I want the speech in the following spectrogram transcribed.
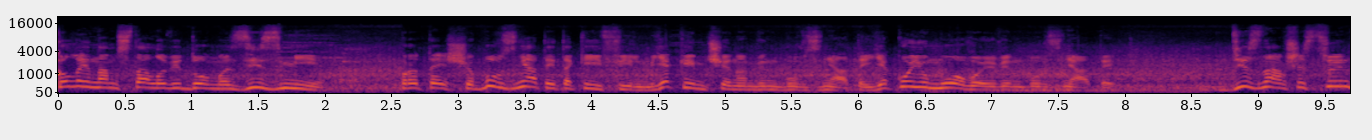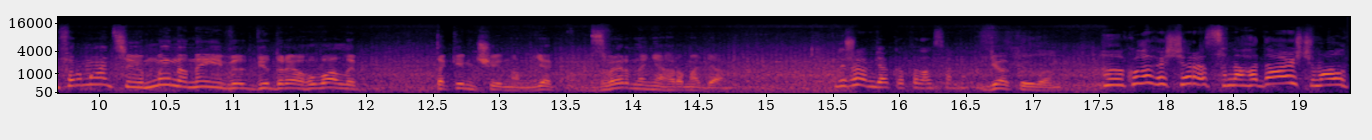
коли нам стало відомо зі ЗМІ. Про те, що був знятий такий фільм, яким чином він був знятий, якою мовою він був знятий. Дізнавшись цю інформацію, ми на неї відреагували таким чином, як звернення громадян. Дуже вам дякую, пане Олександр. Дякую вам. Е, Колеги, ще раз нагадаю, що мали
